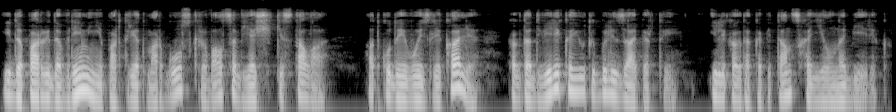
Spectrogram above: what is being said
И до поры до времени портрет Марго скрывался в ящике стола, откуда его извлекали, когда двери каюты были заперты или когда капитан сходил на берег.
